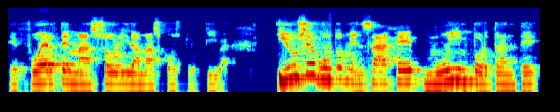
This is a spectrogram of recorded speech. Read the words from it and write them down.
eh, fuerte, más sólida, más constructiva. Y un segundo mensaje muy importante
